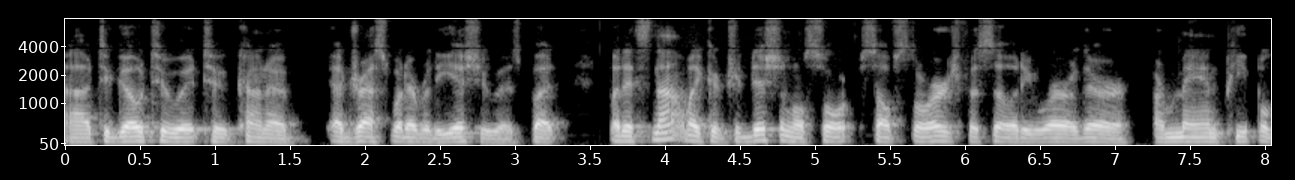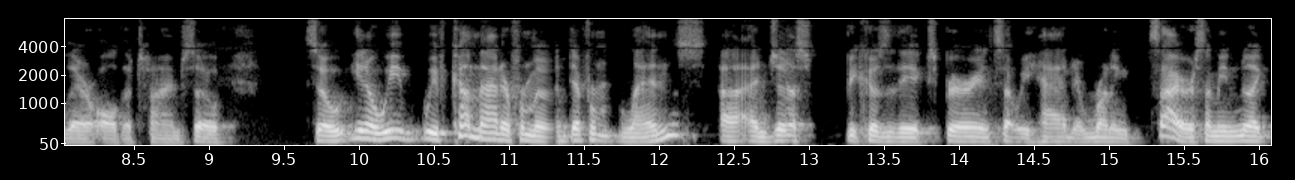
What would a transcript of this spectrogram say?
uh, to go to it to kind of address whatever the issue is. But but it's not like a traditional self storage facility where there are manned people there all the time. So so you know we we've come at it from a different lens, uh, and just because of the experience that we had in running Cyrus, I mean, like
